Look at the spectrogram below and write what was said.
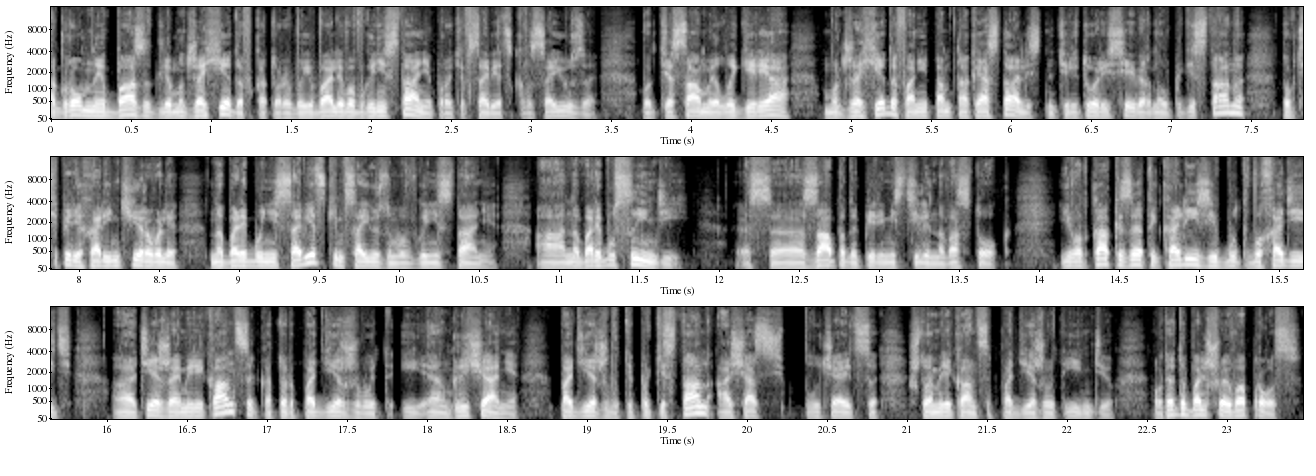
огромные базы для маджахедов, которые воевали в Афганистане против Советского Союза. Вот те самые лагеря маджахедов, они там так и остались на территории Северного Пакистана, только теперь их ориентировали на борьбу не с Советским Союзом в Афганистане, а на борьбу с Индией с запада переместили на восток. И вот как из этой коллизии будут выходить а, те же американцы, которые поддерживают, и англичане поддерживают и Пакистан, а сейчас получается, что американцы поддерживают Индию. Вот это большой вопрос.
